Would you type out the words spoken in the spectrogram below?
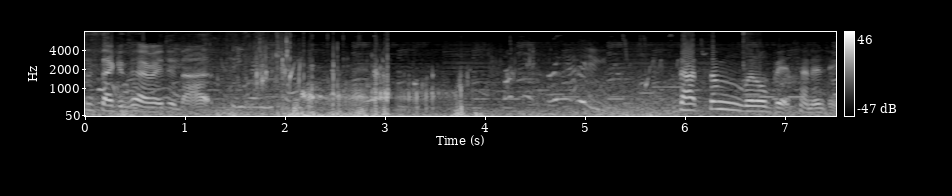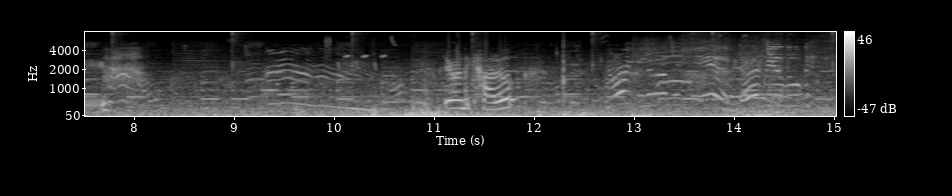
It's the second time I did that. That's some little bitch energy. Do you want to cuddle? Sorry, you don't understand. Don't be a little bitch.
